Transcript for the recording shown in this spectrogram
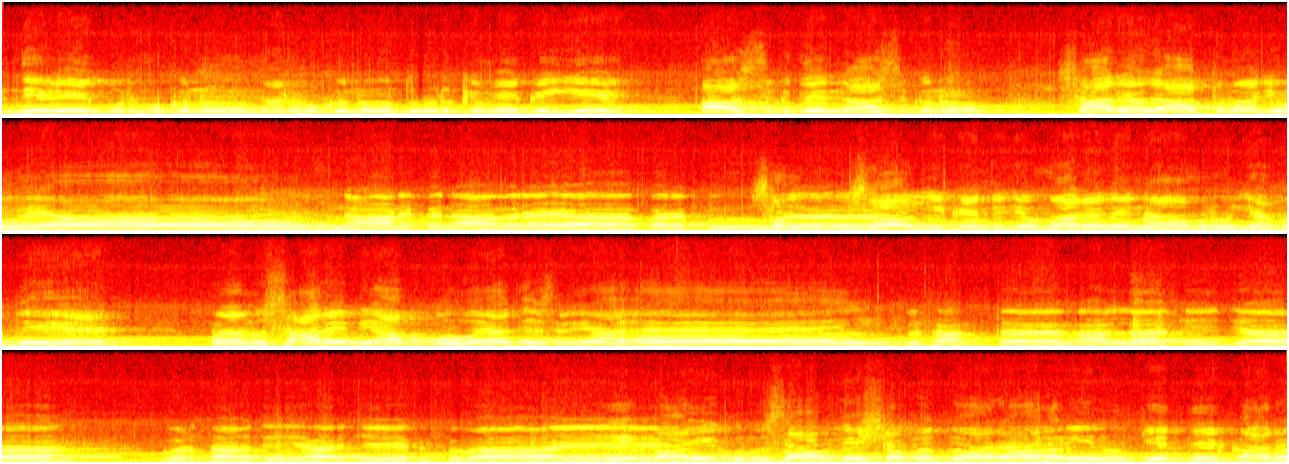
ਨੇੜੇ ਗੁਰਮੁਖ ਨੂੰ ਮਨਮੁਖ ਨੂੰ ਦੂਰ ਕਿਵੇਂ ਕਹੀਏ? ਆਸਿਕ ਤੇ ਨਾਸਕ ਨੂੰ ਸਾਰਿਆਂ ਦਾ ਆਤਮਾ 'ਚ ਹੋਇਆ। ਨਾਨਕ ਨਾਮ ਰਹਾ ਭਰਪੂਰ। ਸਤਿਗੁਰੂ ਸਾਹਿਬ ਜੀ ਕਹਿੰਦੇ ਜੋ ਮਹਾਰਾਜ ਦੇ ਨਾਮ ਨੂੰ ਜਪਦੇ ਹੈ ਉਹਨਾਂ ਨੂੰ ਸਾਰੇ ਵਿਆਪਕ ਹੋਇਆ ਦਿਸ ਰਿਹਾ ਹੈ। ਬਸੰਤ ਮਹੱਲਾ ਤੀਜਾ ਗੁਰ ਸਬਦੀ ਹਰ ਚੇਤ ਸੁਭਾਏ। ਇਹ ਭਾਈ ਗੁਰੂ ਸਾਹਿਬ ਦੇ ਸ਼ਬਦ ਦੁਆਰਾ ਹਰੀ ਨੂੰ ਚੇਤੇ ਕਰ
